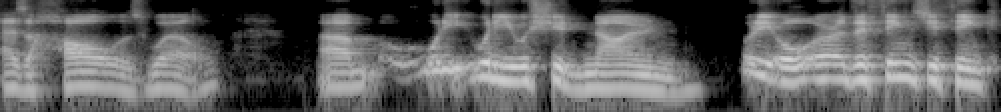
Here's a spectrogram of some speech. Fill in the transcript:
as a whole as well. Um, what do you what do you wish you'd known? What do you or, are there things you think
